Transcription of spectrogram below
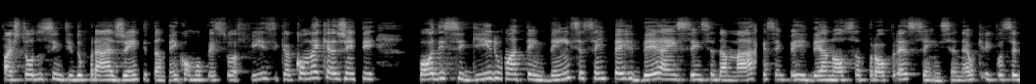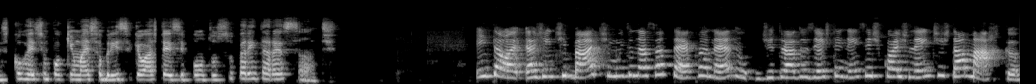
faz todo sentido para a gente também, como pessoa física, como é que a gente pode seguir uma tendência sem perder a essência da marca, sem perder a nossa própria essência, né? Eu queria que você discorresse um pouquinho mais sobre isso, que eu achei esse ponto super interessante. Então, a gente bate muito nessa tecla, né, de traduzir as tendências com as lentes da marca.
